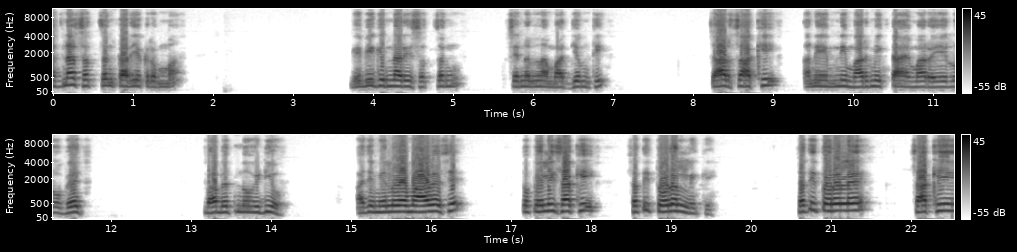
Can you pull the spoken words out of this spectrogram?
આજના સત્સંગ કાર્યક્રમમાં બેબી ગિરનારી સત્સંગ ચેનલના માધ્યમથી ચાર સાખી અને એમની માર્મિકતા એમાં રહેલો ભેદ બાબતનો વીડિયો આજે મેળવવામાં આવે છે. તો પહેલી સાખી સતી તોરલ લીધી સતી તોરલે સાખી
